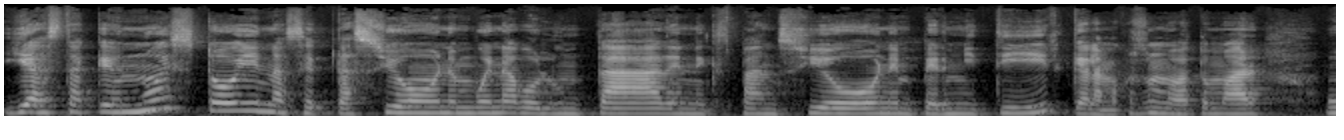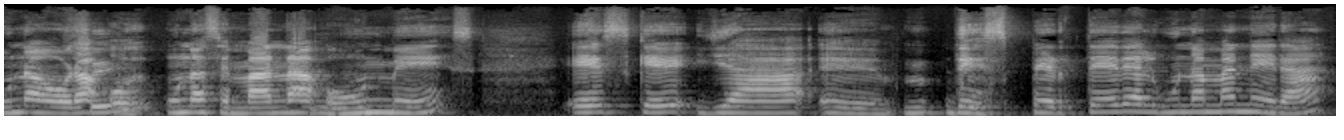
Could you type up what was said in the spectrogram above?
Y hasta que no estoy en aceptación, en buena voluntad, en expansión, en permitir, que a lo mejor eso me va a tomar una hora o una semana o un mes, es que ya eh, desperté de alguna manera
